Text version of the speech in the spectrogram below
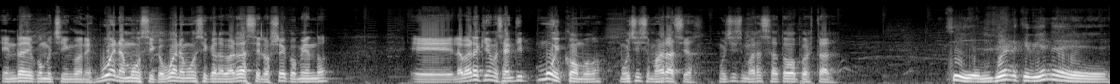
en Radio Come Chingones. Buena música, buena música, la verdad se los recomiendo. La verdad que yo me sentí muy cómodo. Muchísimas gracias. Muchísimas gracias a todos por estar. Sí, el viernes que viene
